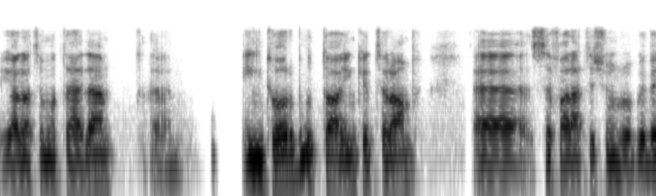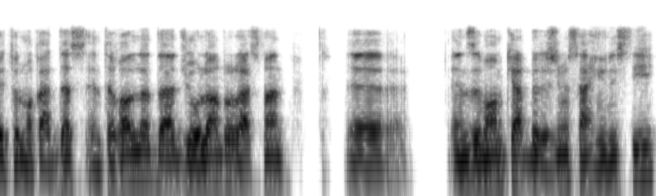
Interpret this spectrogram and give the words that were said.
ایالات متحده هم اینطور بود تا اینکه ترامپ سفارتشون رو به بیت المقدس انتقال داد و جولان رو رسما انضمام کرد به رژیم صهیونیستی.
